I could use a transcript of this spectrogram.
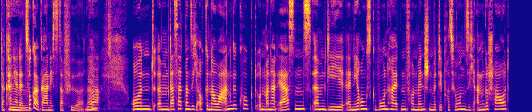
Da kann mhm. ja der mhm. Zucker gar nichts dafür. Ne? Ja. Und ähm, das hat man sich auch genauer angeguckt und man hat erstens ähm, die Ernährungsgewohnheiten von Menschen mit Depressionen sich angeschaut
